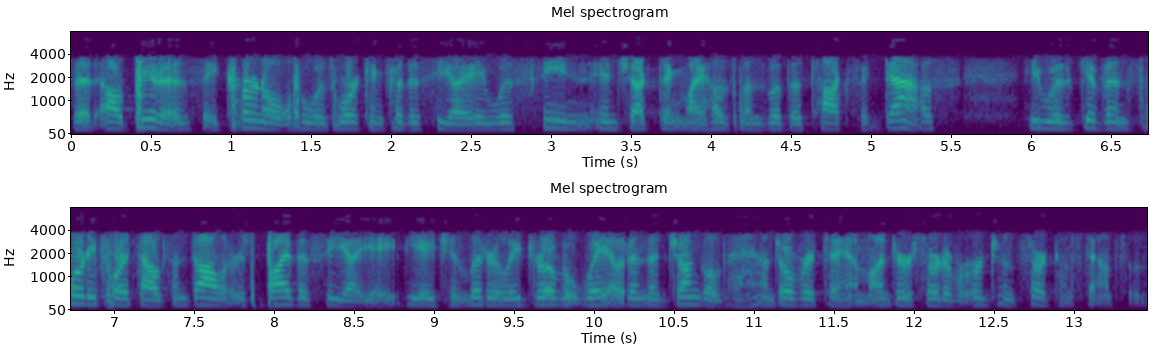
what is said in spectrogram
that Alpirez, a colonel who was working for the CIA, was seen injecting my husband with a toxic gas, he was given $44,000 by the CIA. The agent literally drove it way out in the jungle to hand over to him under sort of urgent circumstances.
